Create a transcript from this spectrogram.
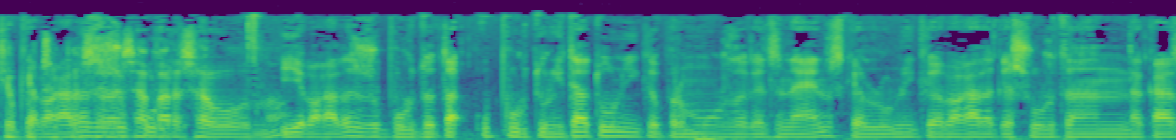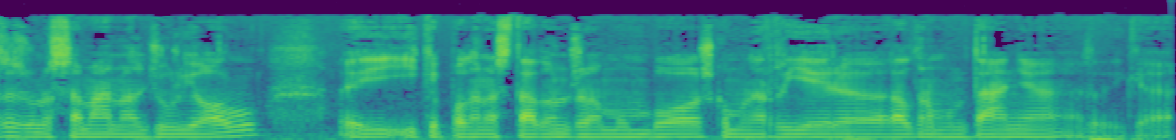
que, que a vegades és desapercebut, no? I a vegades és oportunitat, oportunitat única per molts d'aquests nens que l'única vegada que surten de casa és una setmana al juliol i, i que poden estar doncs, en un bosc, en una riera, a dalt d'una muntanya, és a dir, que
